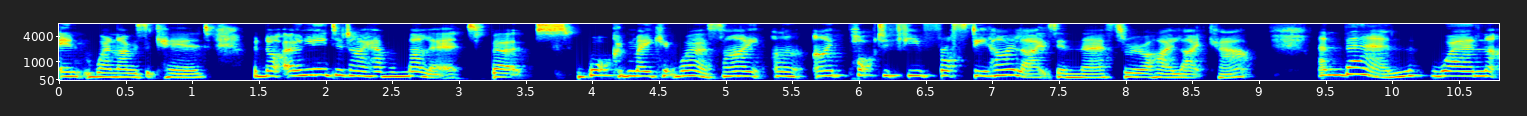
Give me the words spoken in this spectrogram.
in when I was a kid. But not only did I have a mullet, but what could make it worse? I uh, I popped a few frosty highlights in there through a highlight cap, and then when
